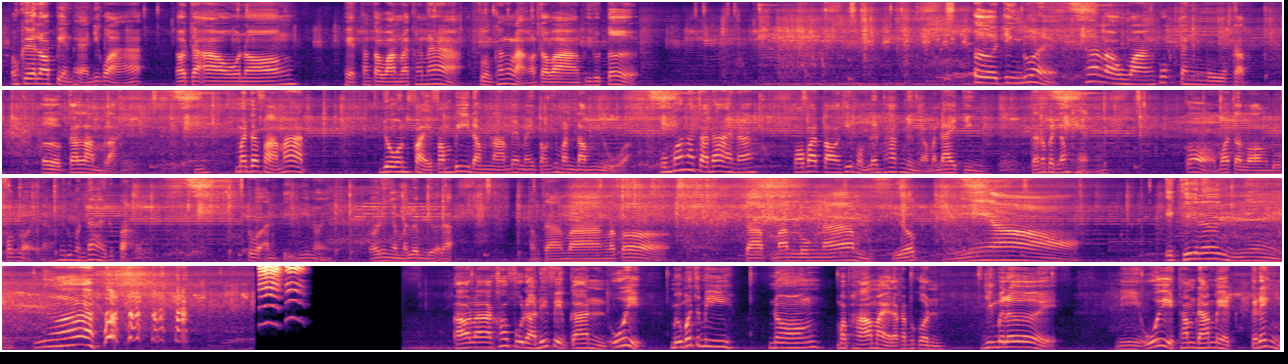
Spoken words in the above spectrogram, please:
โอเคเราเปลี่ยนแผนดีกว่าฮะ เราจะเอาน้องเห็ดทันตะวันไว้ข้างหน้า ส่วนข้างหลังเราจะวางพีทูเตอร์ เออจริงด้วย ถ้าเราวางพวกแตงโมกับ เออกระลำล่ะ มันจะสามารถโยนไฝ่ฟัมบี้ดำน้ำได้ไหมตอนที่มันดำอยู่อะ ผมว่าน่าจะได้นะ เพราะว่าตอนที่ผมเล่นภาคหนึ่งอะมันได้จริง แต่ต้องเป็นน้ำแข็ง ก็ว่าจะลองดูสักหน่อยนะ ไม่รู้มันได้หรือเปล่า ตัวอันตินี่หน่อยเออนี่ไงมันเริ่มเยอะแล้วทำการวางแล้วก็จับมันลงน้ำเสียบเงี้ยวอีกทีหนึ่งเงี้ยเงี้ยเอาล่ะเข้าฟูด่านที่สิบกัน อุ้ย มือว่าจะมีน้องมะพร้าวใหม่แล้วครับทุกคน ยิงไปเลย นี่อุ้ยทำดาเมจกระเด้ง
